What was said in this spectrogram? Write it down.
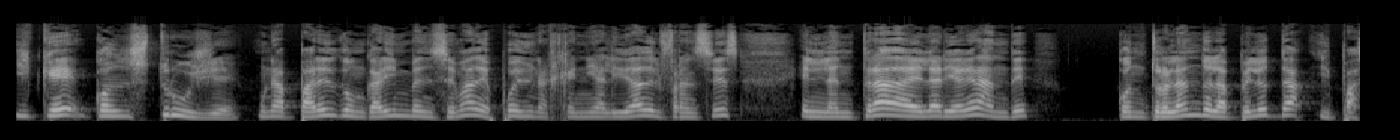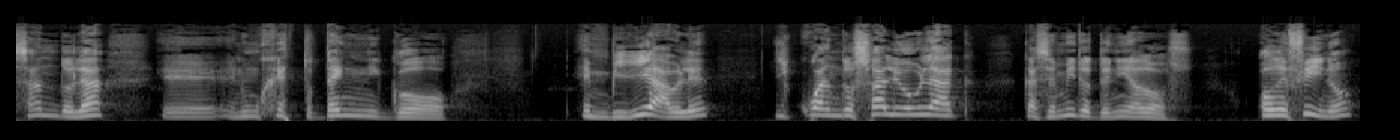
y que construye una pared con Karim Benzema después de una genialidad del francés en la entrada del área grande, controlando la pelota y pasándola eh, en un gesto técnico envidiable. Y cuando sale Black, Casemiro tenía dos. O de fino,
